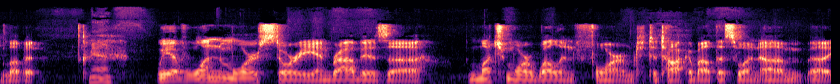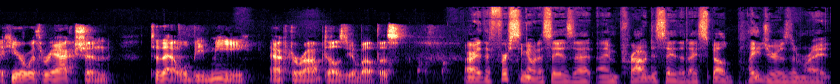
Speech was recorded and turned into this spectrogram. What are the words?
Love it. Yeah. We have one more story and rob is uh much more well informed to talk about this one. Um uh, here with reaction to that will be me after rob tells you about this. All right the first thing i want to say is that i'm proud to say that i spelled plagiarism right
